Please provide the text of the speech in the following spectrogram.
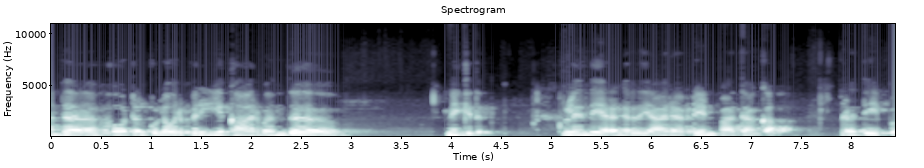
அந்த ஹோட்டலுக்குள்ளே ஒரு பெரிய கார் வந்து நிற்கிது உள்ளேருந்து இறங்குறது யார் அப்படின்னு பார்த்தாக்கா பிரதீப்.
